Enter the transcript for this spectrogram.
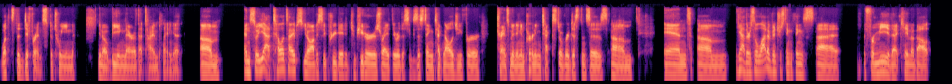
what's the difference between you know being there at that time playing it um and so yeah teletypes you know obviously predated computers right? They were this existing technology for transmitting and printing text over distances. Um and um yeah there's a lot of interesting things uh for me that came about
